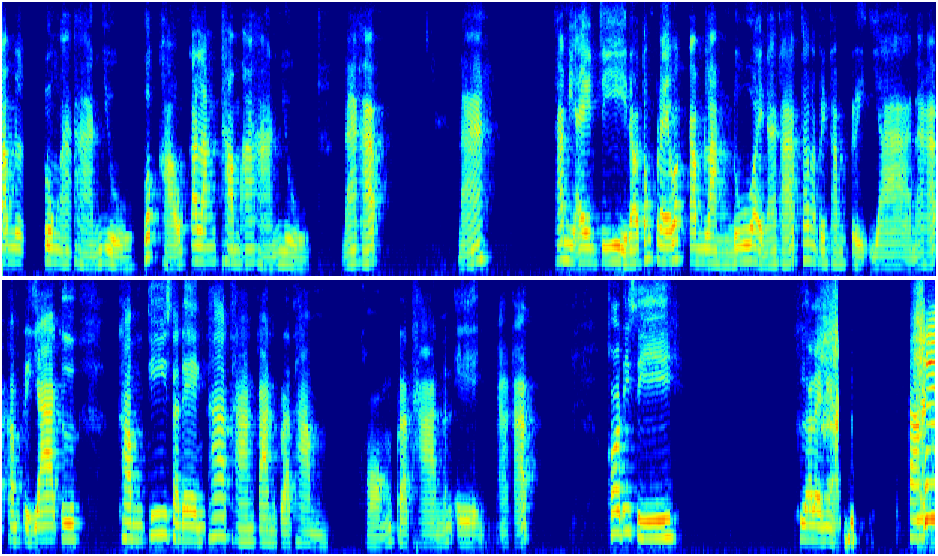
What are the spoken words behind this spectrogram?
กำลังปรุงอาหารอยู่ พวกเขากำลังทำอาหารอยู่นะครับ นะ ถ้ามี ing เราต้องแปลว่ากำลังด้วยนะครับ ถ้ามันเป็นคำกริยานะครับคำกริยาคือคำที่แสดงท่าทางการกระทำของประธานนั่นเองนะครับ ข้อที่สี่คืออะไรเนี่ย she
